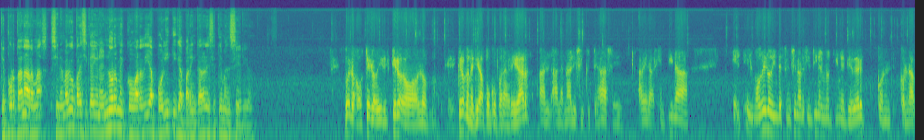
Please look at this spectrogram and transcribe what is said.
que portan armas. Sin embargo, parece que hay una enorme cobardía política para encarar ese tema en serio. Bueno, usted lo creo, lo- creo que me queda poco para agregar al, al análisis que usted hace. A ver, Argentina, el, el modelo de indefensión argentina no tiene que ver con, con la,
